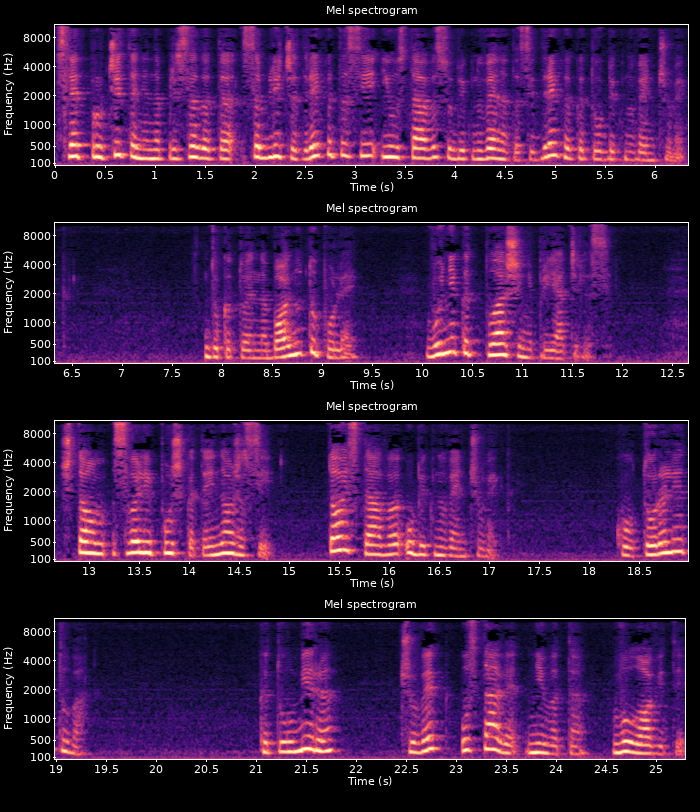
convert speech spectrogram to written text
След прочитане на присъдата съблича дрехата си и оставя с обикновената си дреха като обикновен човек. Докато е на бойното поле, войникът плаши неприятеля си. Щом свали пушката и ножа си, той става обикновен човек. Култура ли е това? Като умира, човек оставя нивата, воловите,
